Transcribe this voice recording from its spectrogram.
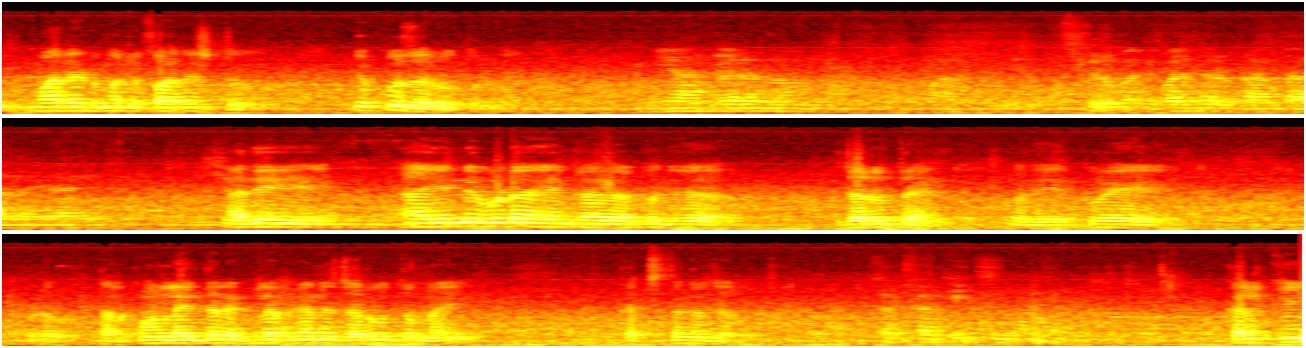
ఇప్పుడు మారేడుమల్లి ఫారెస్ట్ ఎక్కువ జరుగుతున్నాయి. తిరుపతి పరిసర ప్రాంతాల్లో కానీ అది అవన్నీ కూడా ఇంకా కొద్దిగా జరుగుతాయండి. కొద్దిగా ఎక్కువే ఇప్పుడు తలకోనలు అయితే రెగ్యులర్గానే జరుగుతున్నాయి. ఖచ్చితంగా జరుగుతాయి. కల్కి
